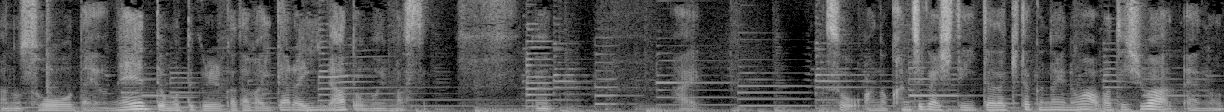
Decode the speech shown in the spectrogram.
あのそうだよねって思ってくれる方がいたらいいなと思います。うんそうあの勘違いしていただきたくないのは私はあの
